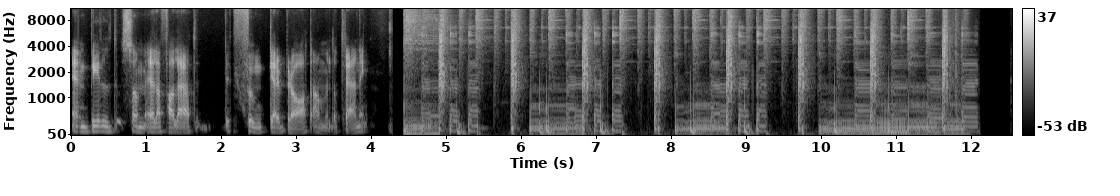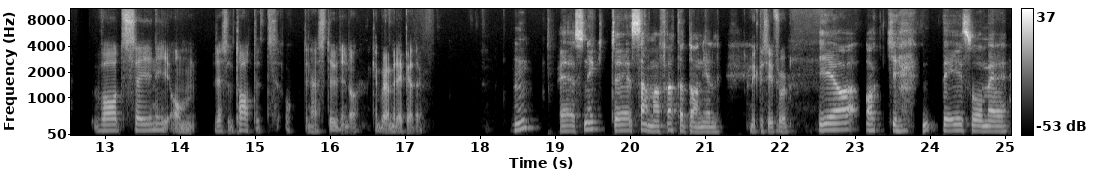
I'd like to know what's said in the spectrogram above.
en bild som i alla fall är att det funkar bra att använda träning. Vad säger ni om resultatet och den här studien då? Jag kan börja med dig Peter. Mm. Eh, snyggt eh, sammanfattat Daniel. Mycket siffror. Ja, och det är så med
